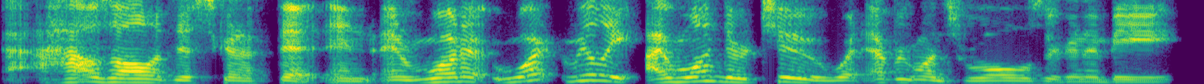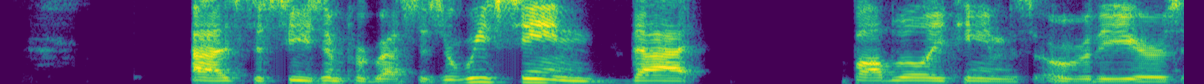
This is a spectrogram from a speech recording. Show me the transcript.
how's all of this going to fit? And and what what really I wonder too what everyone's roles are going to be as the season progresses. Or we've seen that Bob Lilley teams over the years,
